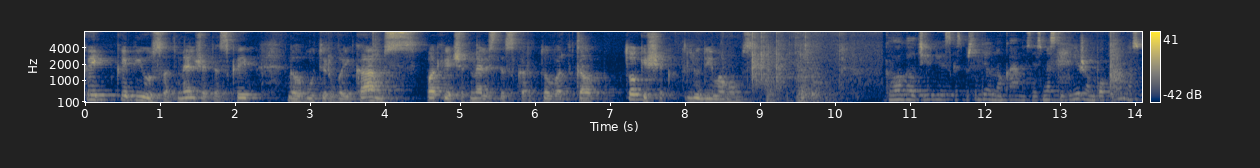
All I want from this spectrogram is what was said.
kaip, kaip jūs atmelžiatės, kaip galbūt ir vaikams pakviečiat melstis kartu, vat, gal tokį šiek liūdėjimą mums. Galvoju, gal čia irgi viskas prasidėjo nuo kanos, nes mes kai grįžom po kanos,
